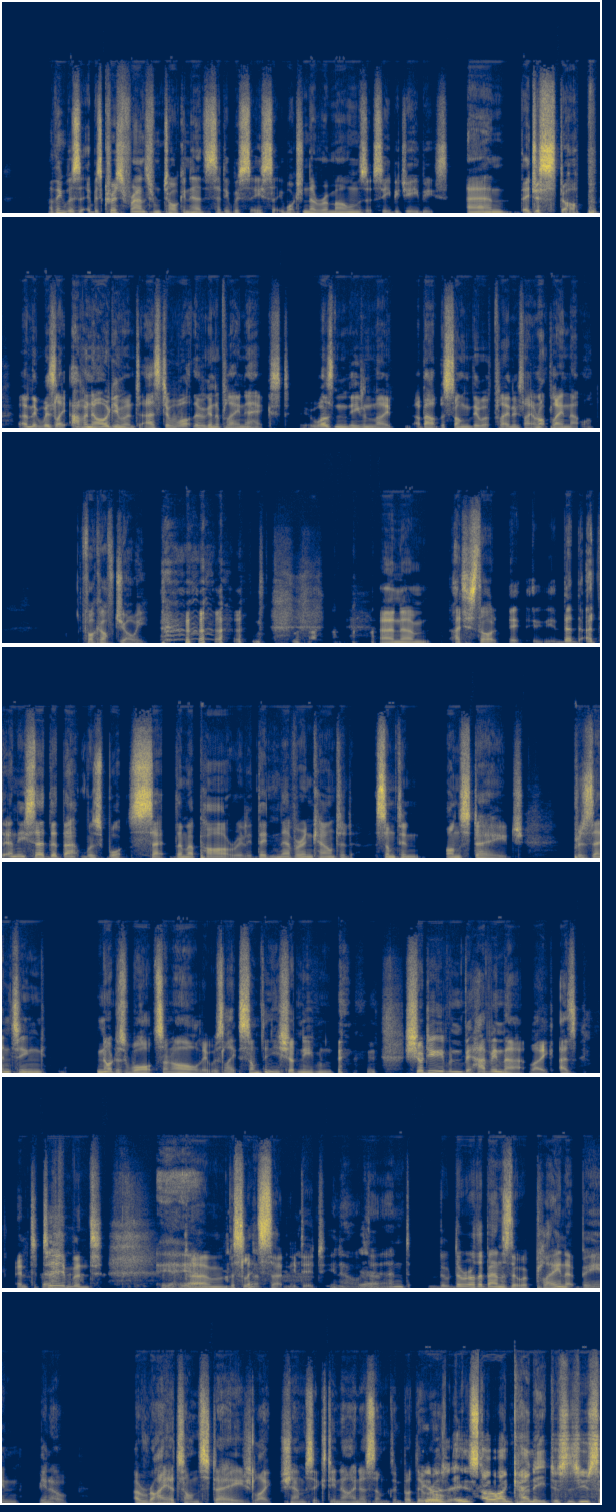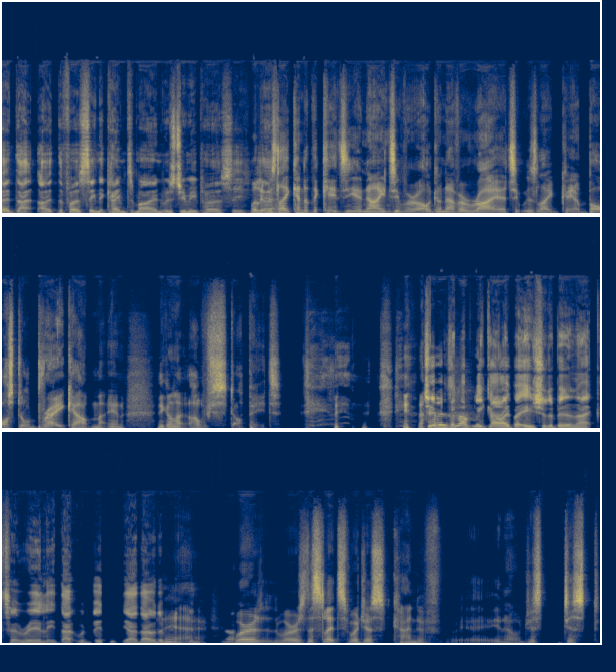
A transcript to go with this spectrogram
I think it was it was Chris Frantz from Talking Heads said he was watching the Ramones at CBGB's, and they just stop, and it was like have an argument as to what they were going to play next. It wasn't even like about the song they were playing. It was like I'm not playing that one. Fuck off, Joey. and um, I just thought it, it- that, and he said that that was what set them apart. Really, they'd never encountered something on stage presenting not just warts and all. It was like something you shouldn't even. should you even be having that like as entertainment? yeah, yeah. Um, the Slits certainly did, you know. Yeah. And th- there were other bands that were playing at being, you know, a riot on stage, like Sham 69 or something. But were all, it's, so uncanny. Just as you said that, I, the first thing that came to mind was Jimmy Pursey. well, it was like kind of the kids united. We're all going to have a riot. It was like you know, Borstal breakout. You know, and you're going like, oh, stop it. You know? Jimmy's a lovely guy, but he should have been an actor. Really, that would be yeah, that would have Yeah. been. yeah. Whereas, whereas the slits were just kind of, uh, you know, just just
